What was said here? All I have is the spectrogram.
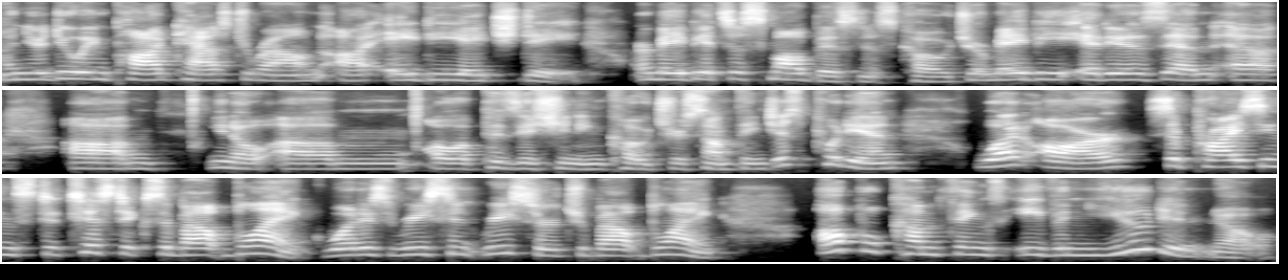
and you're doing podcast around uh, ADHD, or maybe it's a small business coach, or maybe it is an, uh, um, you know, um, oh, a positioning coach or something. Just put in what are surprising statistics about blank? What is recent research about blank? Up will come things even you didn't know.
